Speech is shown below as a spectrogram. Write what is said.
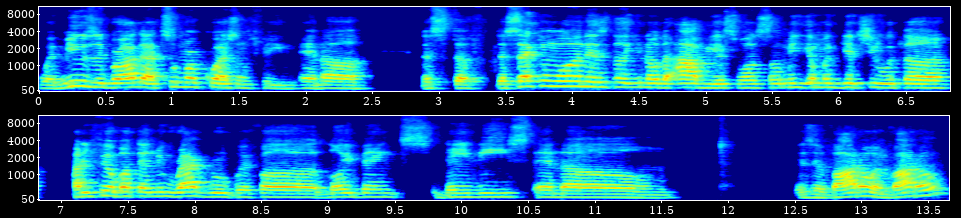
with music, bro, I got two more questions for you. And uh the stuff the second one is the you know the obvious one. So me, I'm gonna get you with uh how do you feel about that new rap group with uh Lloyd Banks, Dave East, and um is it Vado and Vado?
